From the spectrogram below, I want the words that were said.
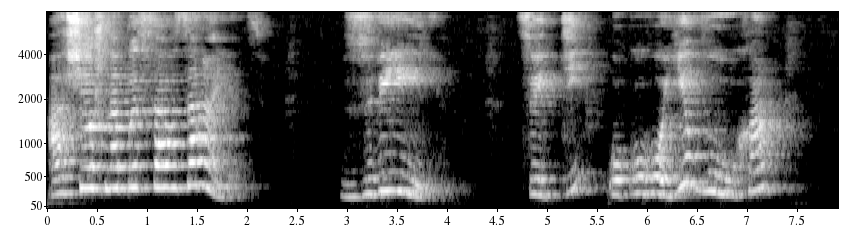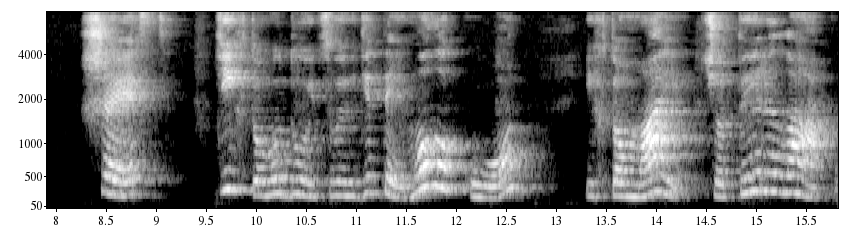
А що ж написав заєць? Звірі. Це ті, у кого є вуха, шерсть, ті, хто годують своїх дітей молоко, і хто має чотири лапи.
